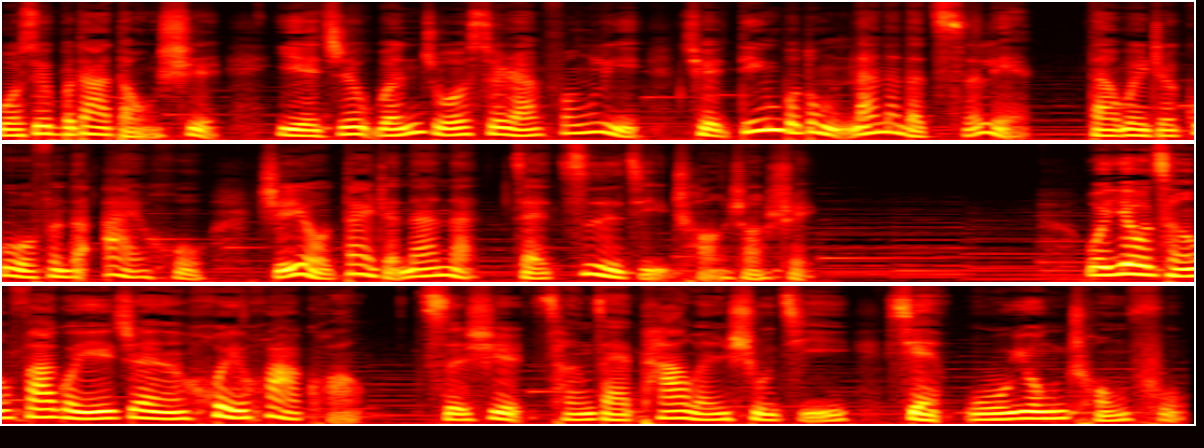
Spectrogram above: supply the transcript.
我虽不大懂事，也知文卓虽然锋利，却叮不动囡囡的瓷脸。但为这过分的爱护，只有带着囡囡在自己床上睡。我又曾发过一阵绘画狂，此事曾在他文书籍，现无庸重复。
